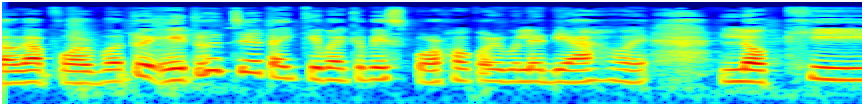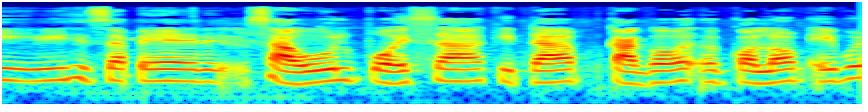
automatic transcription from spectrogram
লগা পৰ্বটো। এইটোত যে তাইক কিবা কিবি স্পৰ্শ কৰিবলৈ দিয়া হয় লক্ষী হিচাপে চাউল পইচা কিতাপ কাগজ কলম এইবোৰ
